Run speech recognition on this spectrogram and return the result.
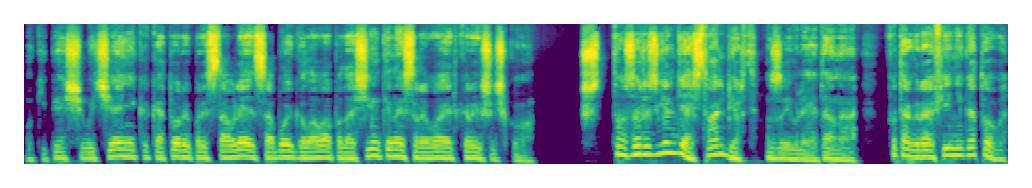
У кипящего чайника, который представляет собой голова Подосинкиной, срывает крышечку. «Что за разгильдяйство, Альберт?» — заявляет она. «Фотографии не готовы.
